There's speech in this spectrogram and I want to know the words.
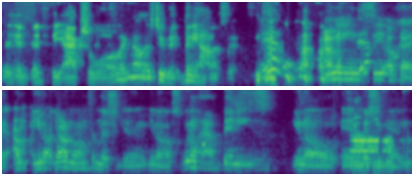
it, it- it's the actual. Like no, there's two big Benihana's. Yeah. I mean, Yeah. see, okay, I'm you know y'all know I'm from Michigan. You know, so we don't have Benny's. You know, in Uh, Michigan.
